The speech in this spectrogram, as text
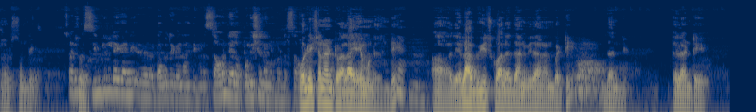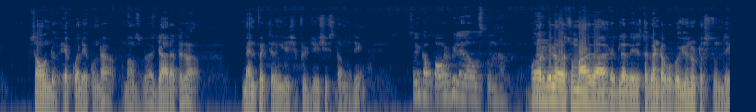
నడుస్తుంది. సింగిల్ డే కానీ డబుల్ డే కానీ అది మన సౌండ్ ఎలా పొల్యూషన్ పొల్యూషన్ అంటూ అలా ఏముండదండి ఆ, అది ఎలా బిగించుకోవాలి దాని విధానాన్ని బట్టి దాన్ని ఎలాంటి సౌండ్ ఎక్కువ లేకుండా మామూలుగా జాగ్రత్తగా మ్యానుఫ్యాక్చరింగ్ చేసి ఫిట్ చేసి ఇస్తాం అది. సో ఇంకా పవర్ బిల్ ఎలా వస్తుంది పవర్ బిల్ సుమారుగా రెగ్యులర్గా చేస్తే గంటకు ఒక యూనిట్ వస్తుంది.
